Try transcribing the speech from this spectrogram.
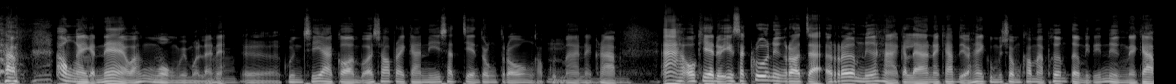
ครับเอาไงกันแน่วะงงไปหมดแล้วเนี่ยเออคุณชยากรบอกว่าชอบรายการนี้ชัดเจนตรงๆ ขอบคุณมากนะครับอะโอเคเดี๋ยวอีกสักครู่หนึ่งเราจะเริ่มเนื้อหากันแล้วนะครับ เดี๋ยวให้คุณผู้ชมเข้ามาเพิ่มเติมอีกนิดหนึ่งนะครับ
